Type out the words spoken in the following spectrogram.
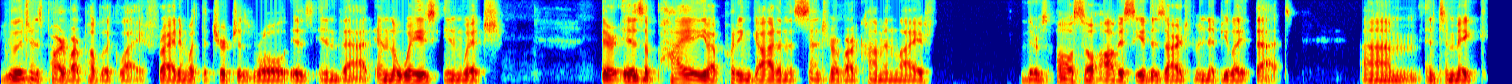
religion is part of our public life, right? And what the church's role is in that, and the ways in which there is a piety about putting God in the center of our common life. There's also obviously a desire to manipulate that um, and to make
